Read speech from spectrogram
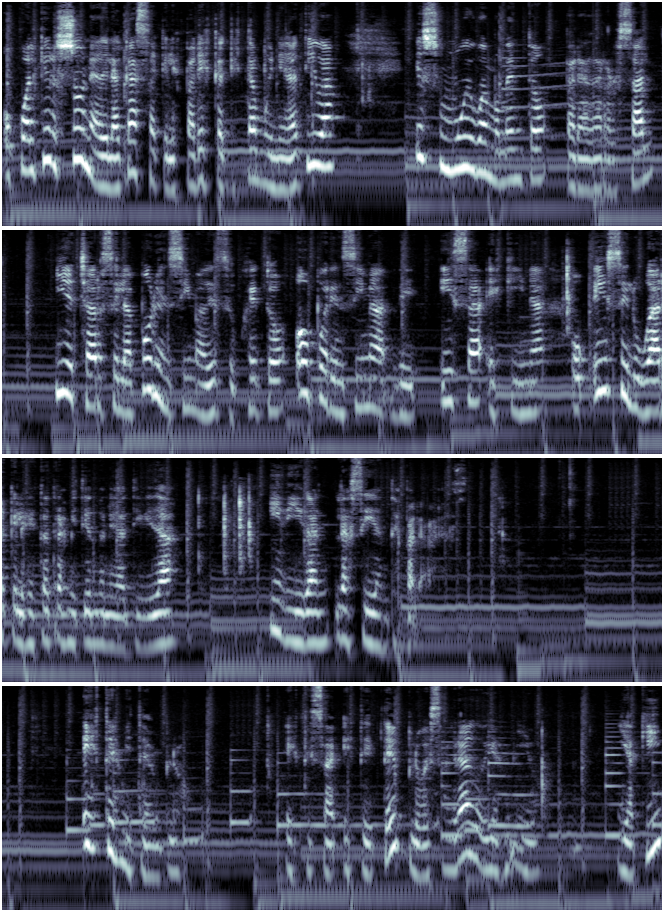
o cualquier zona de la casa que les parezca que está muy negativa, es un muy buen momento para agarrar sal y echársela por encima de ese objeto o por encima de esa esquina o ese lugar que les está transmitiendo negatividad y digan las siguientes palabras. este es mi templo. Este, este templo es sagrado y es mío. Y aquí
